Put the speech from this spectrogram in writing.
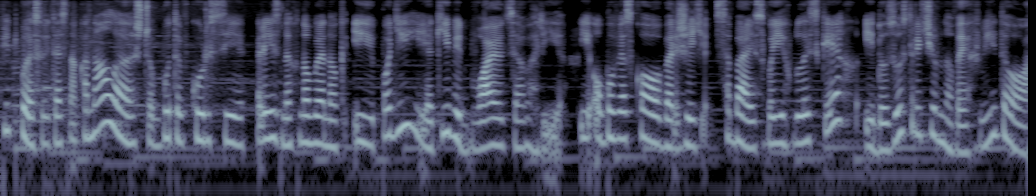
підписуйтесь на канал, щоб бути в курсі різних новинок і подій, які відбуваються в грі. І обов'язково бережіть себе і своїх близьких, і до зустрічі в нових відео.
